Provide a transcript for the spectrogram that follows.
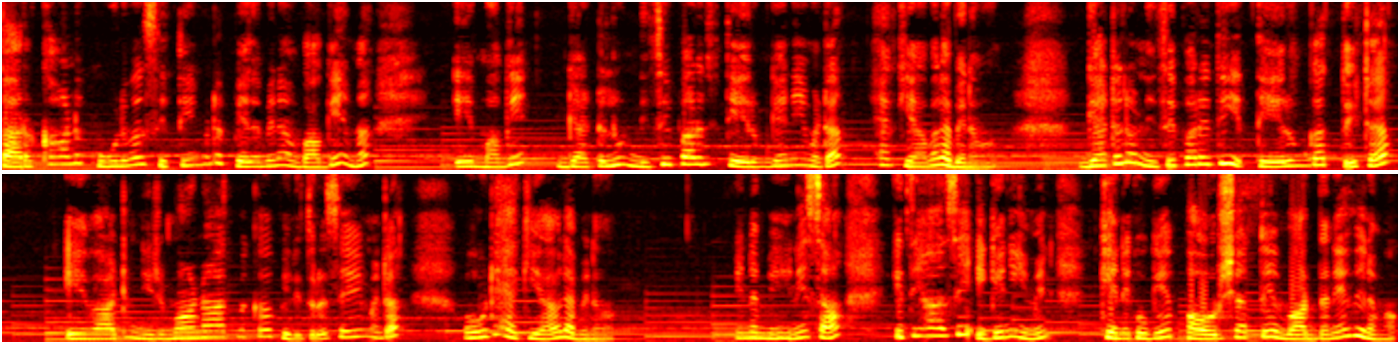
තර්කාන කූලව සිතීමට පෙළඹෙන වගේම ඒ මගින් ගැටලු නිසි පරිදි තේරුම් ගැනීමට හැකියාව ලැබෙනවා. ගැටලු නිසි පරිදි තේරුම්ගත් විට ඒවාට නිර්මාණාත්මකව පිළිතුර සෙවීමට ඔහුට හැකියාව ලැබෙනවා. එන්න මේ නිසා ඉතිහාසය ඉගෙනීමෙන් කෙනෙකුගේ පෞරුෂත්වය වර්ධනය වෙනවා.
